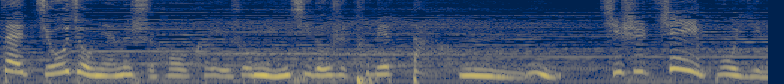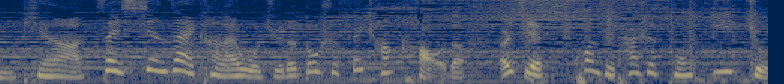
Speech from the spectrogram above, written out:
在九九年的时候可以说名气都是特别大。嗯嗯。其实这部影片啊，在现在看来，我觉得都是非常好的。而且，况且它是从一九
